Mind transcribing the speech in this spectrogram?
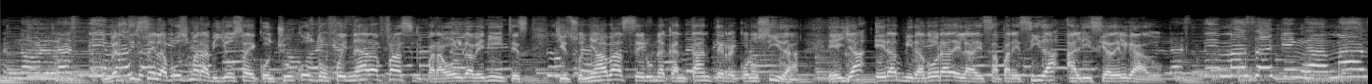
no lastimas. Convertirse en la voz maravillosa de Conchucos no fue nada fácil para Olga Benítez, quien soñaba ser una cantante reconocida. Ella era admiradora de la desaparecida Alicia Delgado. Lastimas a quien amas.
